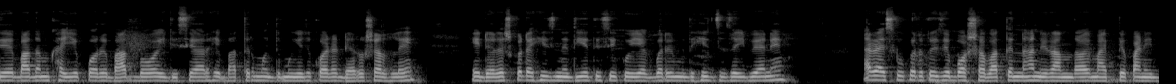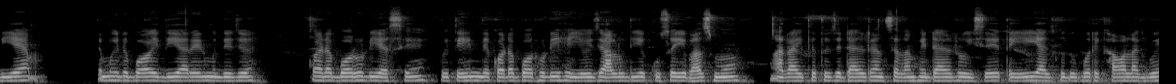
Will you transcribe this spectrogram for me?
যে বাদাম খাইয়ে পরে ভাত বওয়াই দিছি, আর সেই ভাতের মধ্যে মুই যে কয়টা ঢেঁড়স আনলে এই ঢেঁড়স কটা হিজনে দিয়ে দিছি, কই একবারের মধ্যে হিজে যাইবে আনে আর রাইস কুকারে তো যে বর্ষা ভাতের নাহানি রান্দা হয়, মাইপে পানি দিয়ে। তো মুই এটা বয় দিয়ে আর এর মধ্যে যে কয়টা বরহডি আছে, কইতে হিন্দে কয়টা বরহডি, হেই ওই যে আলু দিয়ে কুচাইয়ে ভাজমু। আর রাইতে তো যে ডাল রাঁধছিলাম, সেই ডাল রইছে, তো এই আজকে দুপুরে খাওয়া লাগবে।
